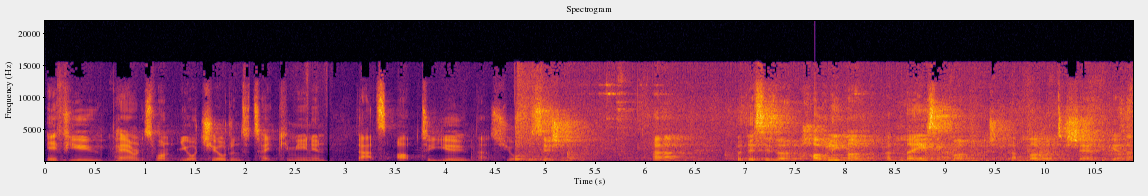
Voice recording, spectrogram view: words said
If you parents want your children to take communion, that's up to you, that's your decision. But this is a holy moment, amazing moment, a moment to share together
